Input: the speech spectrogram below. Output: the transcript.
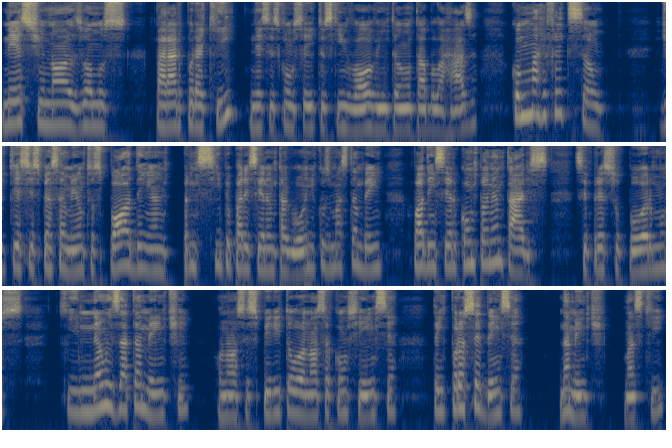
Neste nós vamos parar por aqui nesses conceitos que envolvem então a tábula rasa, como uma reflexão de que esses pensamentos podem a princípio parecer antagônicos, mas também podem ser complementares, se pressupormos que não exatamente o nosso espírito ou a nossa consciência tem procedência na mente, mas que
